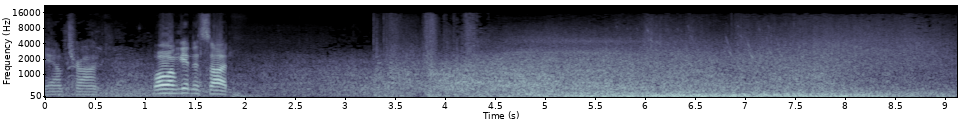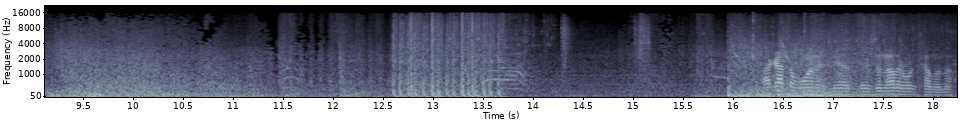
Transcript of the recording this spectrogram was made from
Yeah, I'm trying. Whoa, I'm getting inside. I got the one at mid. There's another one coming though.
